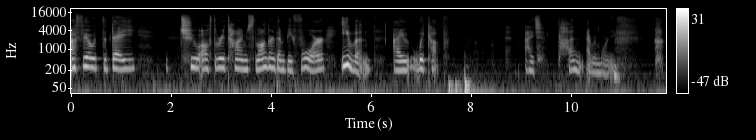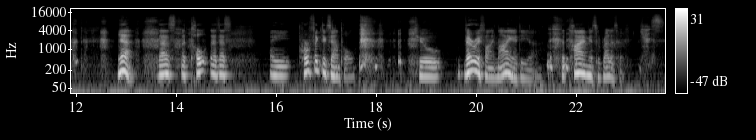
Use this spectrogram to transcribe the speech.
I feel the day two or three times longer than before. Even I wake up at ten every morning. Yeah, that's a to- uh, that's a perfect example to verify my idea that time is relative. yes.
